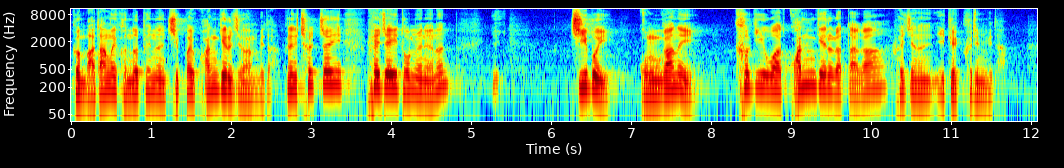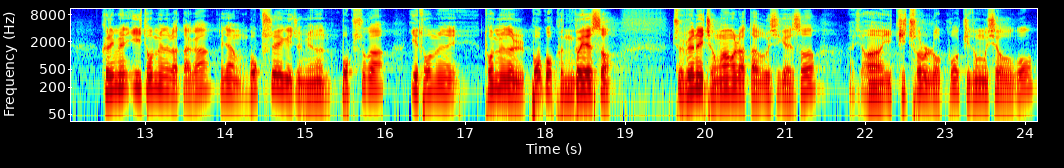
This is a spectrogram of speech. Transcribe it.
그 마당의 건너편에 집과의 관계를 정합니다. 그러니까 철저히 회제의 도면에는 집의 공간의 크기와 관계를 갖다가 회제는 이렇게 그립니다. 그러면 이 도면을 갖다가 그냥 목수에게 주면은 목수가 이 도면의 도면을 보고 근거해서 주변의 정황을 갖다 의식해서 어, 이 기초를 놓고 기둥을 세우고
